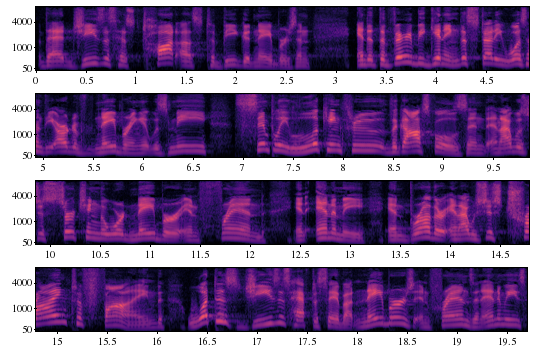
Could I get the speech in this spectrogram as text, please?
That Jesus has taught us to be good neighbors. And, and at the very beginning, this study wasn't the art of neighboring. It was me simply looking through the Gospels, and, and I was just searching the word neighbor and friend and enemy and brother, and I was just trying to find what does Jesus have to say about neighbors and friends and enemies.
